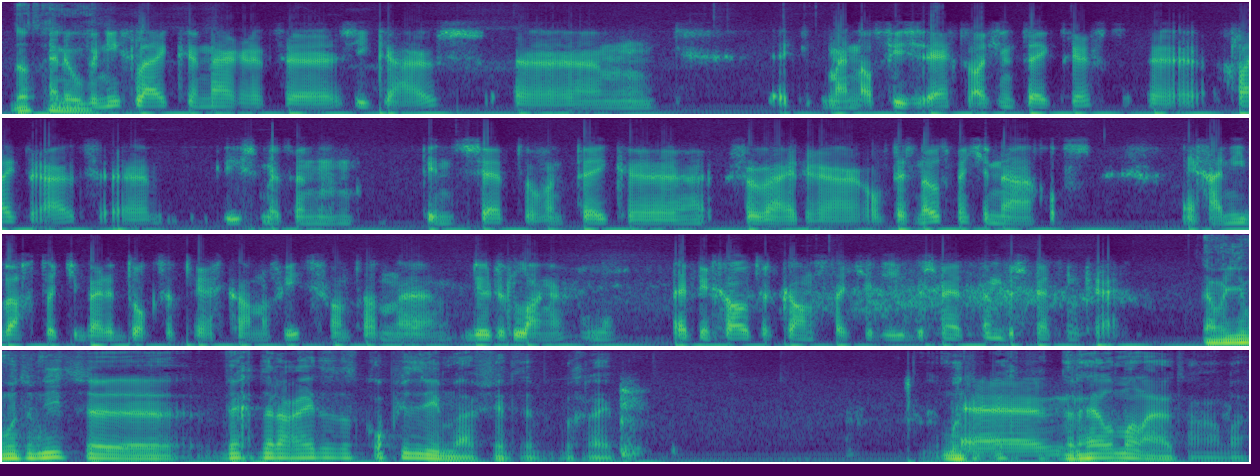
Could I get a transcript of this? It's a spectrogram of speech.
Dat en dan hoef je niet. gelijk eh, naar het eh, ziekenhuis. Ehm, ik- mijn advies is echt, als je een teken treft, eh, gelijk eruit. Eh, liefst met een pincet of een tekenverwijderaar. Of desnoods met je nagels. En ga niet wachten tot je bij de dokter terecht kan of iets. Want dan eh, duurt het langer. En dan heb je een grotere kans dat je die besmet, een besmetting krijgt. Ja, maar je moet hem niet eh, wegdraaien dat het kopje erin blijft zitten, heb ik begrepen. Je moet hem Ehm. er helemaal uithalen.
